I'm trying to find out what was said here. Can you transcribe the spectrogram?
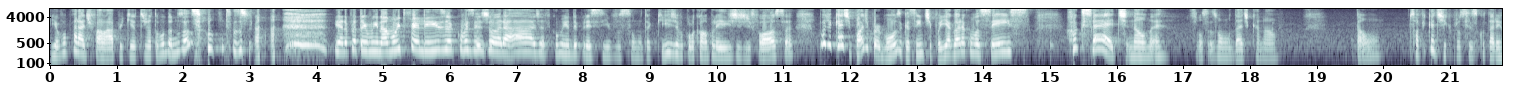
E eu vou parar de falar porque eu já estou mudando os assuntos já. E era para terminar muito feliz, já comecei a chorar, já ficou meio depressivo o assunto aqui, já vou colocar uma playlist de fossa. Podcast pode pôr música assim, tipo, e agora com vocês, Roxette? Não, né? Senão vocês vão mudar de canal. Então, só fica a dica para vocês escutarem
